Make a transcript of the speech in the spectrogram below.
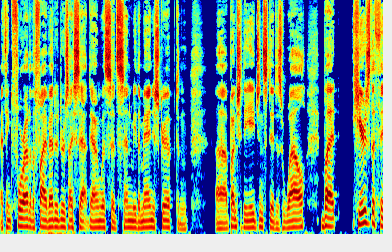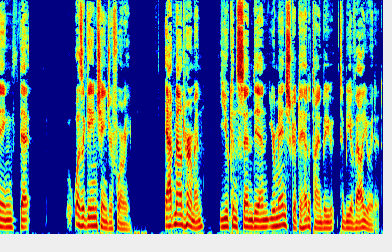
I think four out of the five editors I sat down with said, "Send me the manuscript," and uh, a bunch of the agents did as well. But here's the thing that was a game changer for me: at Mount Hermon, you can send in your manuscript ahead of time to be, to be evaluated.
